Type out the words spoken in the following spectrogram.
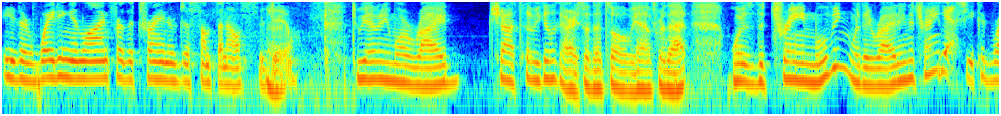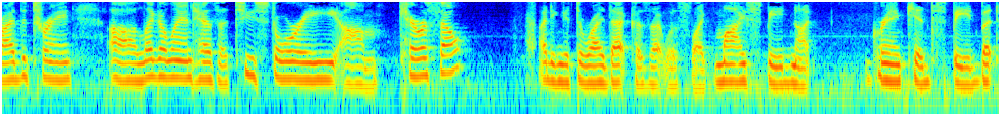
either waiting in line for the train or just something else to do. Do we have any more ride shots that we can look? All right, so that's all we have for that. Was the train moving? Were they riding the train? Yes, you could ride the train. Uh, Legoland has a two-story um, carousel I didn't get to ride that because that was like my speed, not grandkids' speed. But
